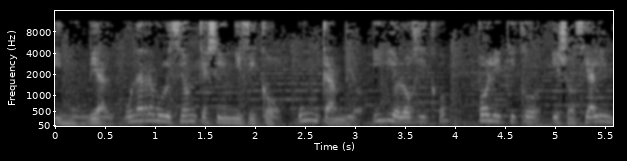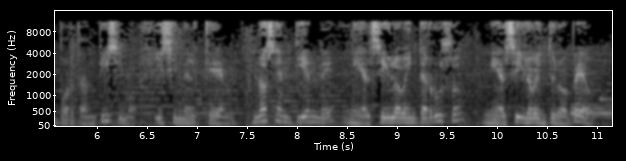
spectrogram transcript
y mundial, una revolución que significó un cambio ideológico, político y social importantísimo y sin el que no se entiende ni el siglo XX ruso ni el siglo XX europeo.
